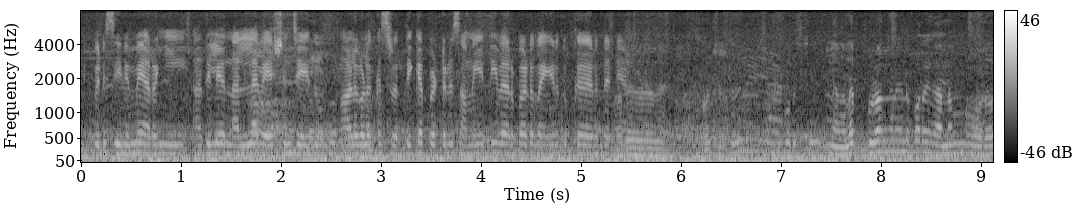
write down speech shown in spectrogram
ഇപ്പോൾ ഒരു സിനിമ ഇറങ്ങി അതിൽ നല്ല വേഷം ചെയ്തു. ആളുകളൊക്കെ ശ്രദ്ധിക്കപ്പെട്ട ഒരു സമയത്ത് ഈ വേർപാട് ഭയങ്കര ദുഃഖകരം തന്നെയാണ്. ഇതിനെക്കുറിച്ച് ഞങ്ങളെപ്പോഴും അങ്ങനെയാണ് പറയും. കാരണം ഓരോ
